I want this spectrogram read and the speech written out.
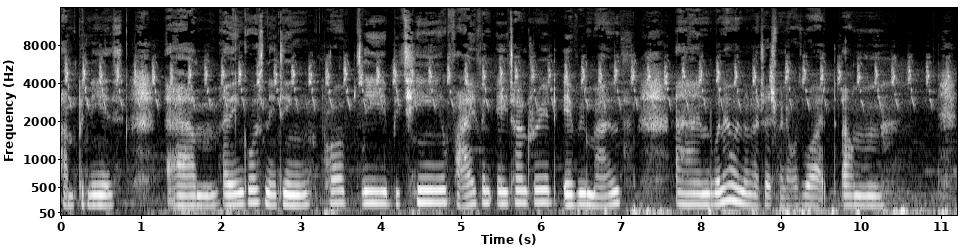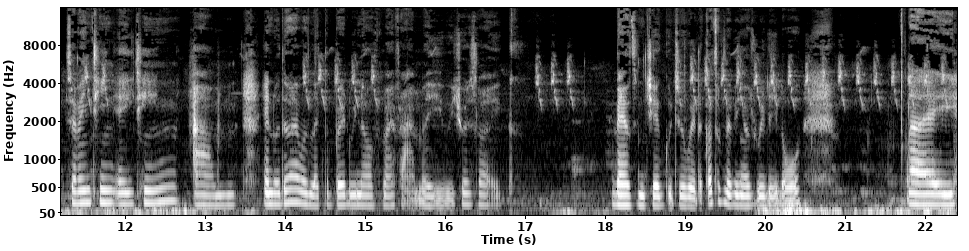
companies. Um, i think i was netting probably between five and eight hundred every month. And when i went on attachment i was what um 17 18 um and although i was like the breadwinner of my family which was like there's in Chegutu where the cost of living is really low I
